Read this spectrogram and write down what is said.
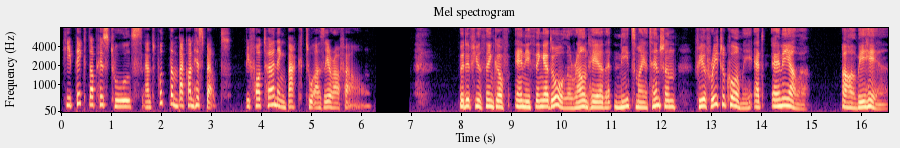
He picked up his tools and put them back on his belt before turning back to Aziraphale. But if you think of anything at all around here that needs my attention, feel free to call me at any hour. I'll be here.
